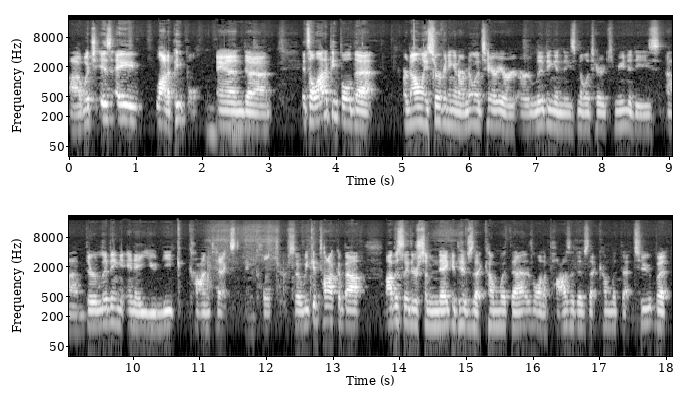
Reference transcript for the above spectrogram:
uh, which is a lot of people. And uh, it's a lot of people that are not only serving in our military or, or living in these military communities, um, they're living in a unique context and culture. So we could talk about obviously there's some negatives that come with that. There's a lot of positives that come with that too. But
